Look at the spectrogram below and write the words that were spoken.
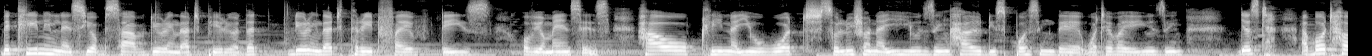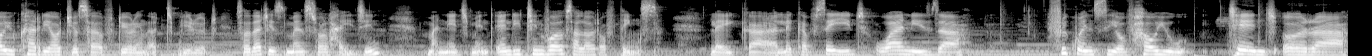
the cleanliness you observe during that period, that during that three to five days of your menses. How clean are you? What solution are you using? How are you disposing the whatever you're using? Just about how you carry out yourself during that period. So that is menstrual hygiene management. And it involves a lot of things. Like uh, like i've said one is uh, frequency of how you change or uh,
